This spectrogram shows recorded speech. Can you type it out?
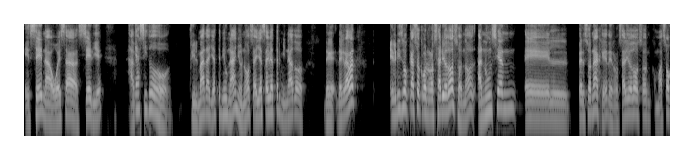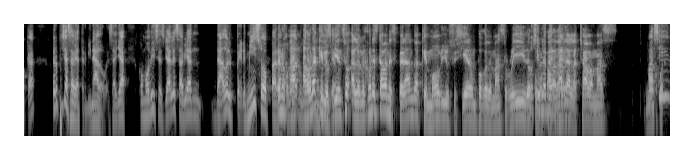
escena o esa serie había sido filmada, ya tenía un año, ¿no? O sea, ya se había terminado de, de grabar. El mismo caso con Rosario Dawson, ¿no? Anuncian el personaje de Rosario Dawson como Ahsoka, pero pues ya se había terminado, o sea, ya, como dices, ya les habían dado el permiso para Bueno, poder a- anunciar ahora que lo pienso, a lo mejor estaban esperando a que Mobius hiciera un poco de más ruido, como para darle a la chava más. Pues más sí,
